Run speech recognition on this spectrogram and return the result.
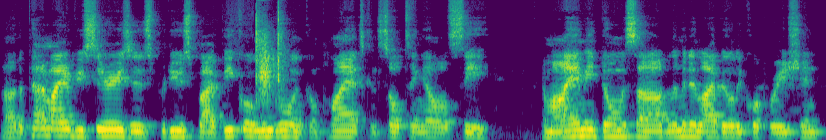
Uh, the Panama Interview Series is produced by BICO Legal and Compliance Consulting LLC, a Miami domiciled limited liability corporation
